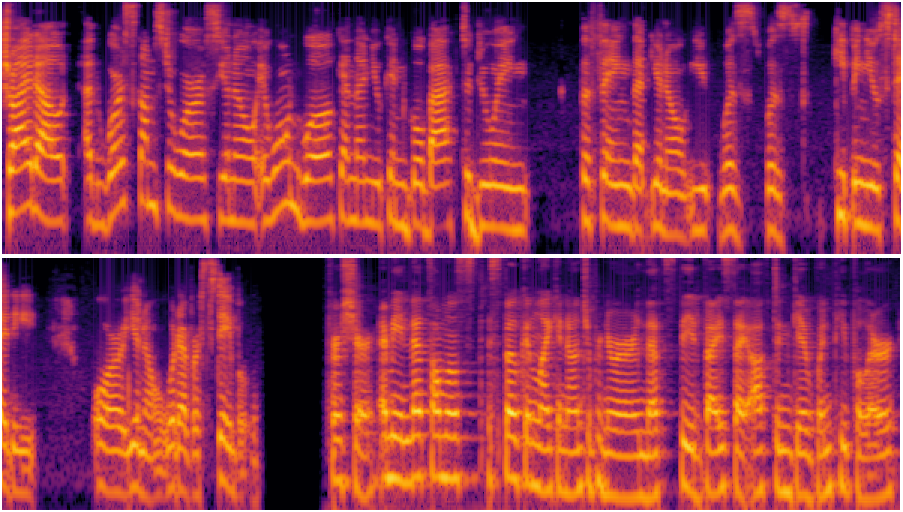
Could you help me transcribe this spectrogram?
Try it out. At worst comes to worst you know it won't work and then you can go back to doing the thing that you know was was keeping you steady or you know whatever stable for sure. I mean, that's almost spoken like an entrepreneur. And that's the advice I often give when people are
